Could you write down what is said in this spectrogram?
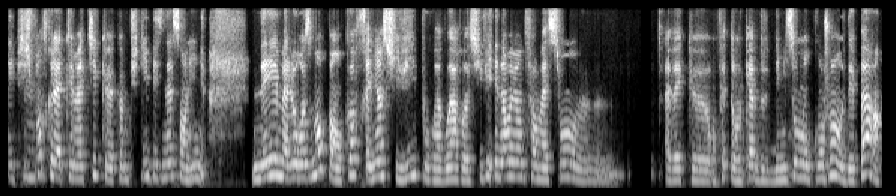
Et puis, je mm. pense que la thématique, euh, comme tu dis, business en ligne, n'est malheureusement pas encore très bien suivie pour avoir euh, suivi énormément de formations avec, en fait, dans le cadre de l'émission de mon conjoint au départ.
